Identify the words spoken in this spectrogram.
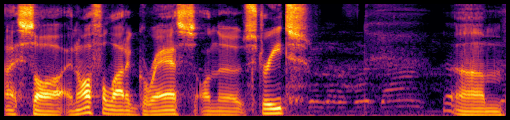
I saw an awful lot of grass on the streets. Um,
